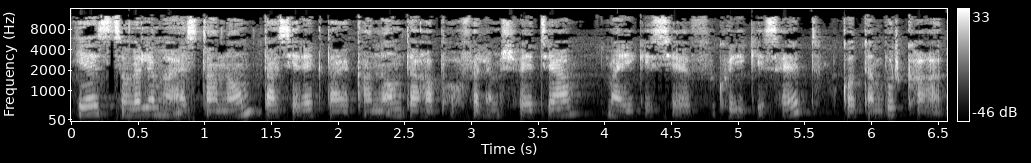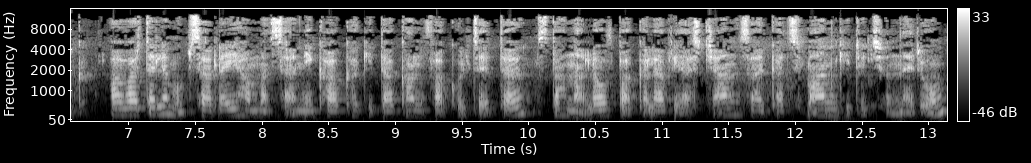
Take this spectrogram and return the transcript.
Ես ծնվել եմ Հայաստանում: 13 տարեկանում տեղափոխվել եմ Շվեդիա մայրիկիս և քույրիկիս հետ՝ Գոթենբուրգ քաղաք: Ավարտել եմ Ուփսալայի համալսարանի քաղաքագիտական ֆակուլտետը՝ ստանալով բակալավրի աստիճան զարգացման գիտություններում:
